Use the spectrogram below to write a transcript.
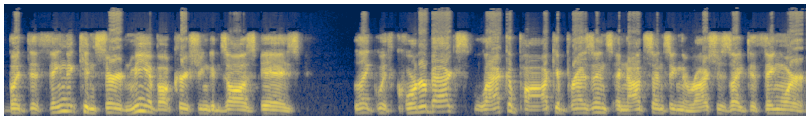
But the thing that concerned me about Christian Gonzalez is like with quarterbacks, lack of pocket presence and not sensing the rush is like the thing where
